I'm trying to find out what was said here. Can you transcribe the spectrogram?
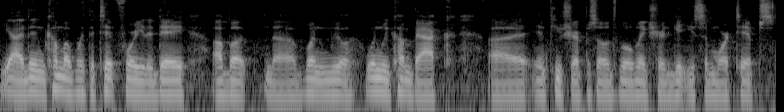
yeah, I didn't come up with a tip for you today. Uh, but uh, when we when we come back uh, in future episodes, we'll make sure to get you some more tips.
